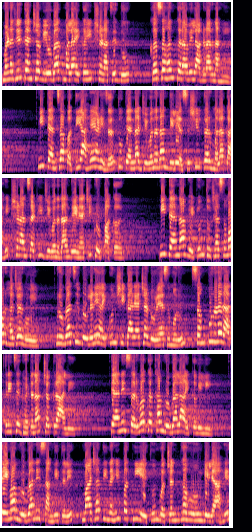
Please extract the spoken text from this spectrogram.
म्हणजे त्यांच्या वियोगात मला एकही क्षणाचे दुःख सहन करावे लागणार नाही. मी त्यांचा पती आहे आणि जर तू त्यांना जीवनदान दिले असशील तर मला काही क्षणांसाठी जीवनदान देण्याची कृपा कर. मी त्यांना भेटून तुझ्यासमोर हजर होईल मृगाचे बोलणे ऐकून शिकाऱ्याच्या डोळ्यासमोरून संपूर्ण रात्रीचे घटना चक्र आले. त्याने सर्व कथा मृगाला ऐकविली. तेव्हा मृगाने सांगितले माझ्या तीनही पत्नी येथून वचनध होऊन गेल्या आहेत.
